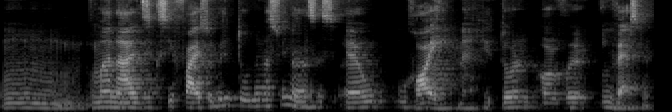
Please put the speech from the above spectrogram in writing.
um, uma análise que se faz sobre tudo nas finanças, é o, o ROI, né? Return Over Investment.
